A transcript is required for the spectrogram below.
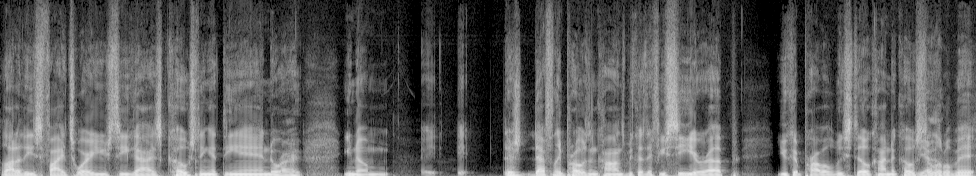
a lot of these fights where you see guys coasting at the end, or Right. you know, it, it, there's definitely pros and cons because if you see you're up, you could probably still kind of coast Yeah. a little bit,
